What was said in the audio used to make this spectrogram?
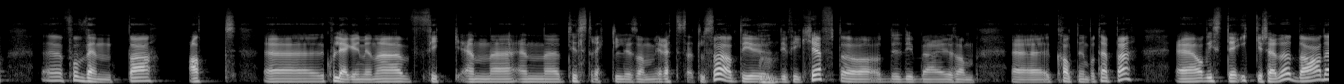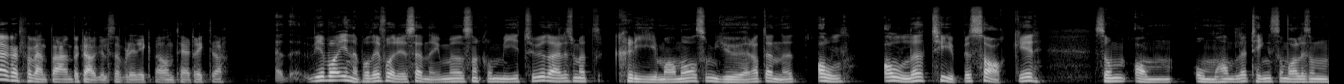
uh, forventa at uh, kollegene mine fikk en, eh, en tilstrekkelig liksom, irettesettelse. At de, de fikk kjeft, og de, de ble liksom, eh, kalt inn på teppet. Eh, og hvis det ikke skjedde, da hadde jeg kanskje forventa en beklagelse fordi det ikke ble håndtert riktig. da. Vi var inne på det i forrige sending med å snakke om metoo. Det er liksom et klima nå som gjør at denne all, alle typer saker som om, omhandler ting som var liksom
